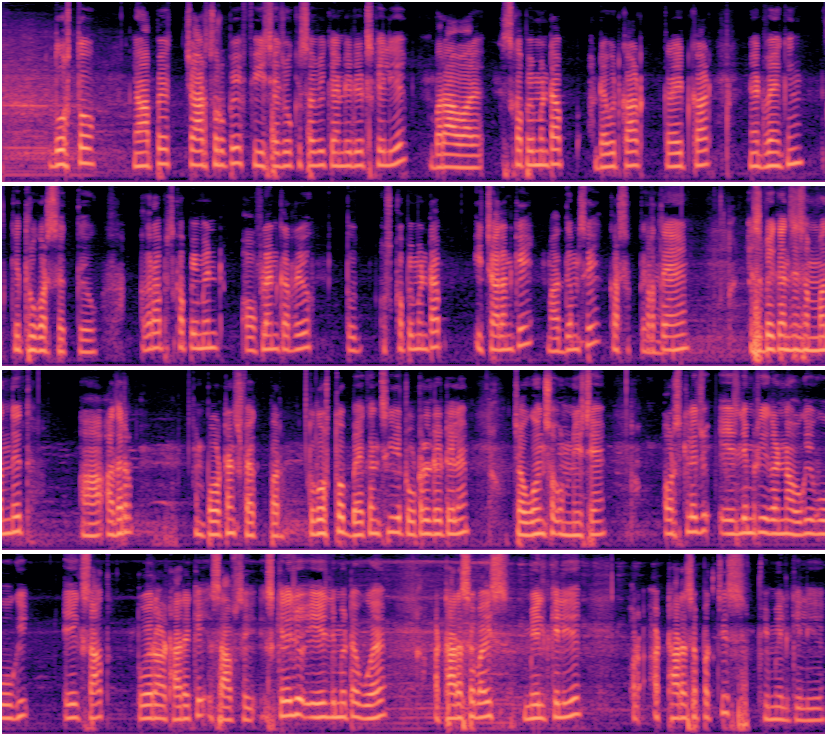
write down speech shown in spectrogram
दोस्तों यहाँ पे चार सौ रुपये फ़ीस है जो कि सभी कैंडिडेट्स के लिए बराबर है इसका पेमेंट आप debit card credit card net banking के थ्रू कर सकते हो। अगर आप इसका पेमेंट ऑफलाइन कर रहे हो तो उसका पेमेंट आप ई चालन के माध्यम से कर सकते करते हैं। हैं इस वैकेंसी संबंधित अदर इम्पोर्टेंस फैक्ट पर। तो दोस्तों वैकेंसी की टोटल डिटेल है चौवन सौ उन्नीस है। और इसके लिए जो एज लिमिट की गणना होगी, वो होगी एक सात दो हज़ार अठारह के हिसाब से। इसके लिए जो एज लिमिट है, वो है अट्ठारह से बाईस मेल के लिए और अट्ठारह से पच्चीस फीमेल के लिए।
